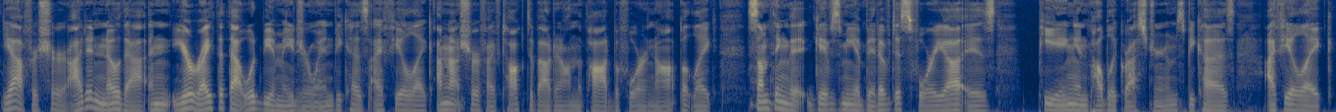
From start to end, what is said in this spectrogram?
Yeah, for sure. I didn't know that. And you're right that that would be a major win because I feel like I'm not sure if I've talked about it on the pod before or not, but like something that gives me a bit of dysphoria is peeing in public restrooms because I feel like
